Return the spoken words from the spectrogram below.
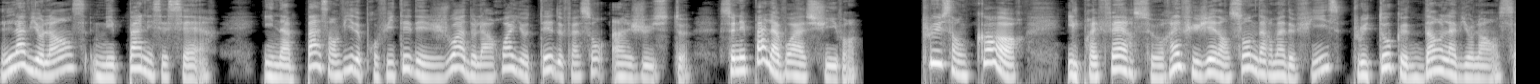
La violence n'est pas nécessaire. Il n'a pas envie de profiter des joies de la royauté de façon injuste. Ce n'est pas la voie à suivre. Plus encore, il préfère se réfugier dans son dharma de fils plutôt que dans la violence.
